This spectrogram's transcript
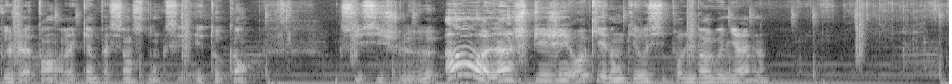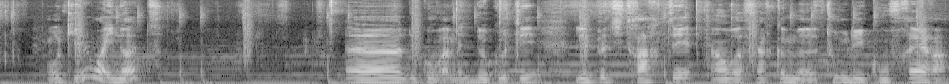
que j'attends avec impatience, donc c'est étoquant. Donc celui-ci je le veux. Ah, linge piégé, ok, donc il y a aussi pour les dragons Ok, why not? Euh, Du coup on va mettre de côté les petites raretés, hein, on va faire comme euh, tous les confrères.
